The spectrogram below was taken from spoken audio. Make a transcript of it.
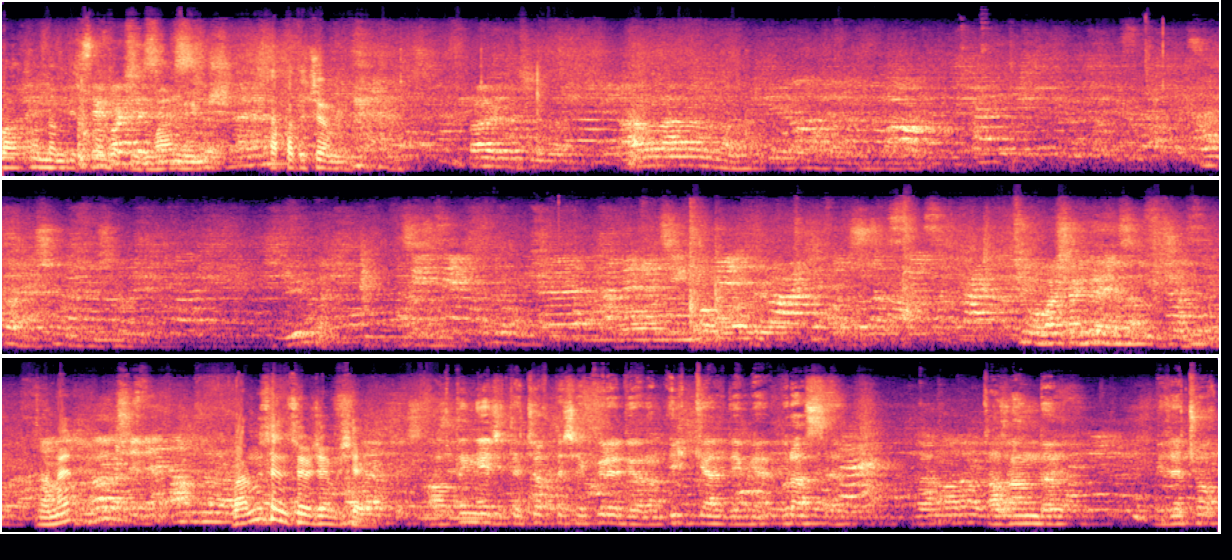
Balkondan bir şey bakayım var mıymış? Kapatacağım. Ömer, var mı senin söyleyeceğin bir şey? Altın Geçit'e çok teşekkür ediyorum. İlk geldiğim yer burası. Kazandım. Bize çok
